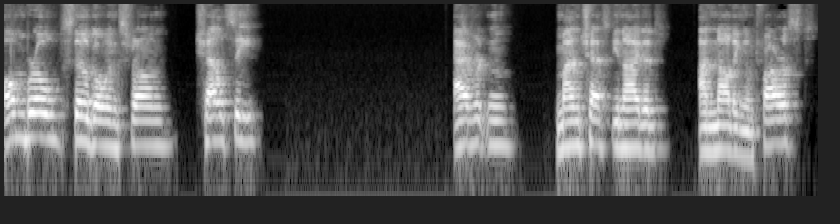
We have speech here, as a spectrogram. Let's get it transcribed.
Umbro still going strong. Chelsea, Everton, Manchester United, and Nottingham Forest.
